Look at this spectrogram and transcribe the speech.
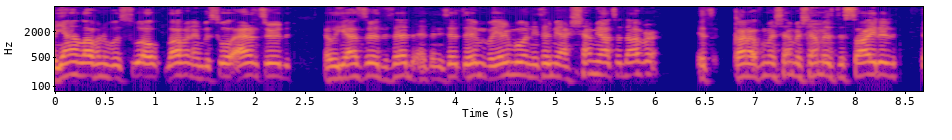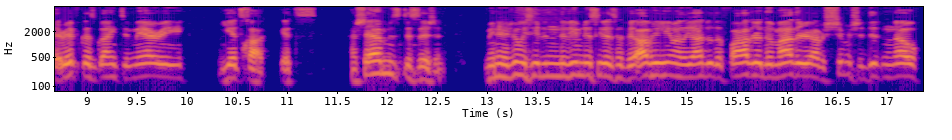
Vayan Lavan and Lavan and Basuel answered Eliezer they said and then he said to him Vayirmu and he said me Hashem Yatzadaver it's gone out from Hashem Hashem has decided that Rivka is going to marry Yitzchak it's Hashem's decision Meaning, we see the Nevi'im Nisi that the father and the mother of Shimshon didn't know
